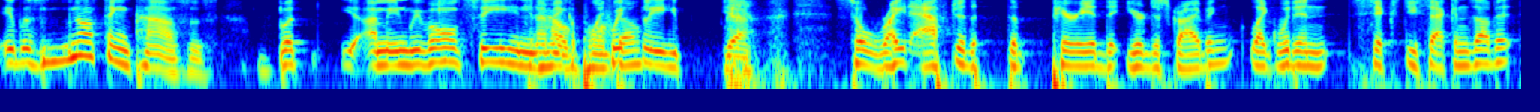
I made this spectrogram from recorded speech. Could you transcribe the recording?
It was nothing passes, but I mean, we've all seen Can how make a point, though? quickly. Yeah, So right after the, the period that you're describing, like within 60 seconds of it,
